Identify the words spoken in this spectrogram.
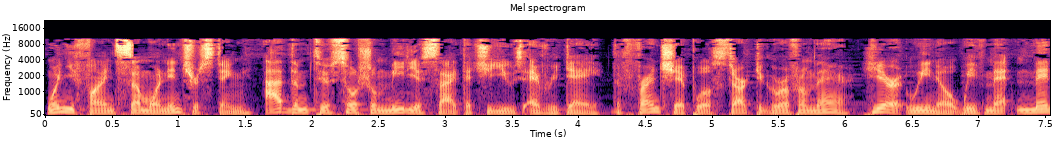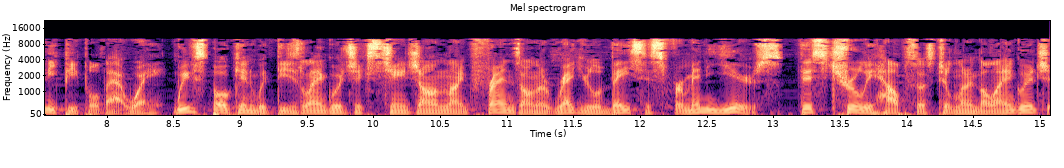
When you find someone interesting, add them to a social media site that you use every day. The friendship will start to grow from there. Here at We Know, we've met many people that way. We've spoken with these language exchange online friends on a regular basis for many years. This truly helps us to learn the language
